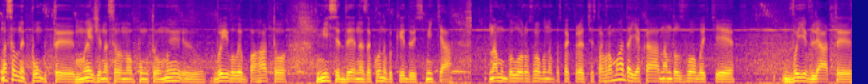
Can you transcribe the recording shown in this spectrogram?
е, населений пункт, е, межі населеного пункту, ми е, виявили багато місць, де незаконно викидують сміття. Нам було розроблено безпек чиста громада, яка нам дозволить е, виявляти,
